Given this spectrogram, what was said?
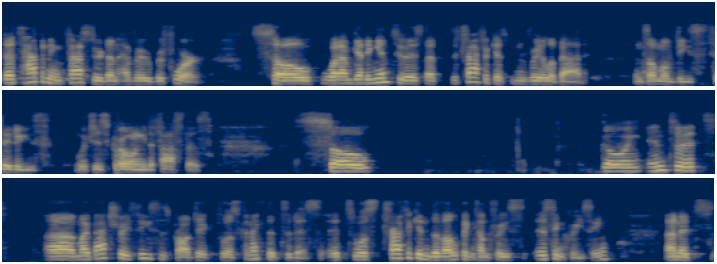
that's happening faster than ever before. So what I'm getting into is that the traffic has been really bad in some of these cities, which is growing the fastest. So going into it, uh, my bachelor thesis project was connected to this. It was traffic in developing countries is increasing, and it's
